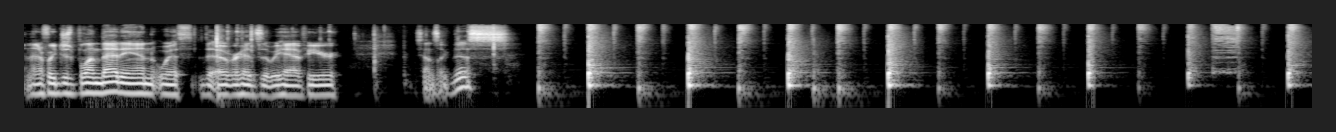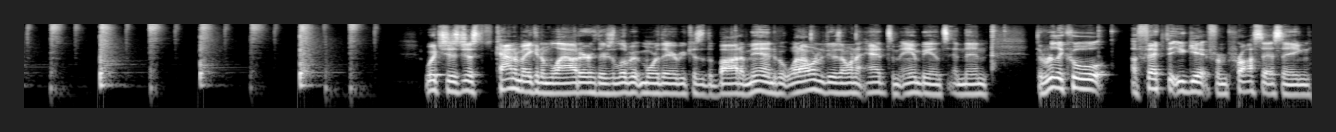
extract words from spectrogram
And then if we just blend that in with the overheads that we have here, it sounds like this. Which is just kind of making them louder. There's a little bit more there because of the bottom end. But what I want to do is I want to add some ambience and then the really cool effect that you get from processing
